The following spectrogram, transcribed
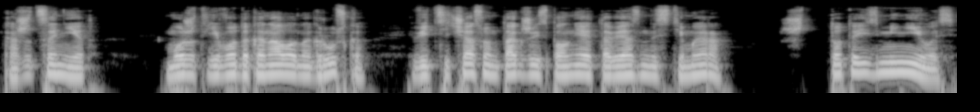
Кажется, нет. Может, его доконала нагрузка, ведь сейчас он также исполняет обязанности мэра? Что-то изменилось.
